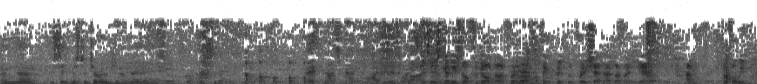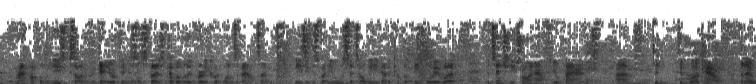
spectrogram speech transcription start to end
And uh, I said, Mr. Jones, I'm there. He said, God bless you. That's about five years later. Oh, it's, it's good he's not forgotten. I, fr- I I think people appreciate that, don't they? Yeah. Um, before we wrap up on the music side and get your opinions on Spurs, a couple of other very quick ones about um, music as well. You also told me you've had a couple of people who were potentially trying out for your band. Um, didn't didn't work out, but they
